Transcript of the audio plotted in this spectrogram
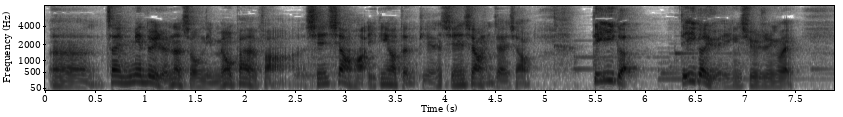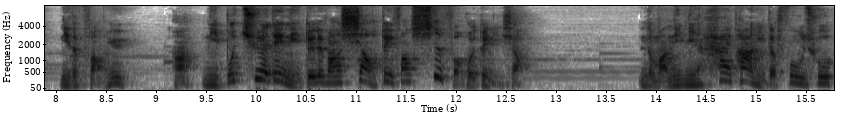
嗯，在面对人的时候，你没有办法先笑哈，一定要等别人先笑你再笑？第一个，第一个原因就是因为你的防御啊，你不确定你对对方笑，对方是否会对你笑。你懂吗？你你害怕你的付出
